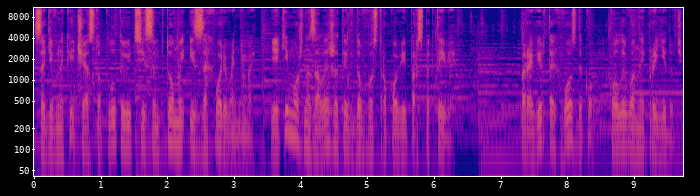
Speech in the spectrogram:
Садівники часто плутають ці симптоми із захворюваннями, які можна залежати в довгостроковій перспективі. Перевірте гвоздику, коли вони приїдуть.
